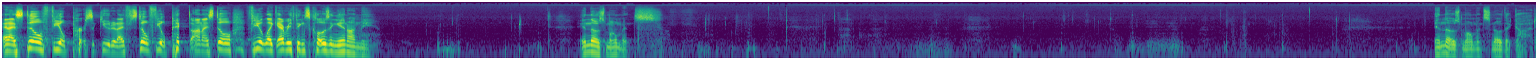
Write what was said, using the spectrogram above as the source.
And I still feel persecuted. I still feel picked on. I still feel like everything's closing in on me. In those moments, in those moments, know that God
